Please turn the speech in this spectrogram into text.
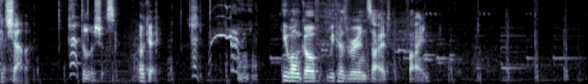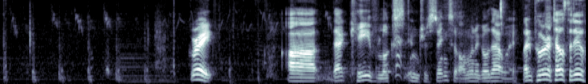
Kachava. Delicious. Okay. He won't go because we're inside. Fine. Great. Uh, that cave looks interesting, so I'm gonna go that way. What did Purah tell us to do?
